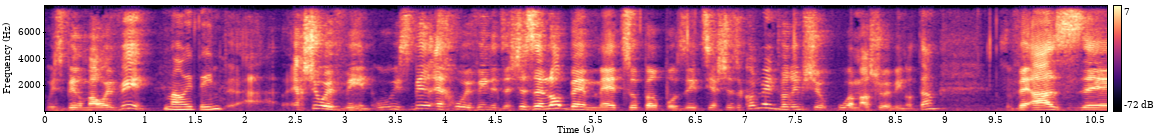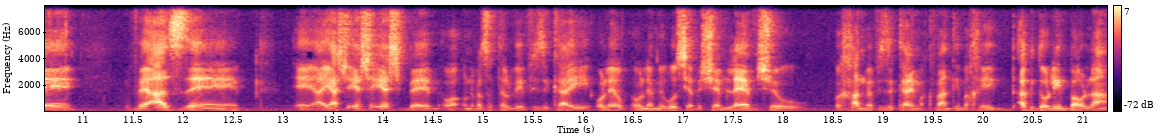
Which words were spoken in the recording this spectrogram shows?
הוא הסביר מה הוא הבין. מה הוא הבין? איך שהוא הבין, הוא הסביר איך הוא הבין את זה, שזה לא באמת סופר פוזיציה, שזה כל מיני דברים שהוא אמר שהוא הבין אותם, ואז, אה, ואז אה, אה, היה, יש, יש באוניברסיטת תל אביב פיזיקאי עולה, עולה מרוסיה בשם לב, שהוא אחד מהפיזיקאים הקוונטיים הכי הגדולים בעולם,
